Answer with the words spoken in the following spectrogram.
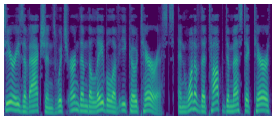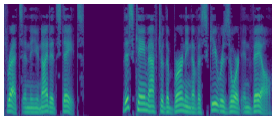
series of actions which earned them the label of eco-terrorists, and one of the top domestic terror threats in the United States. This came after the burning of a ski resort in Vail,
